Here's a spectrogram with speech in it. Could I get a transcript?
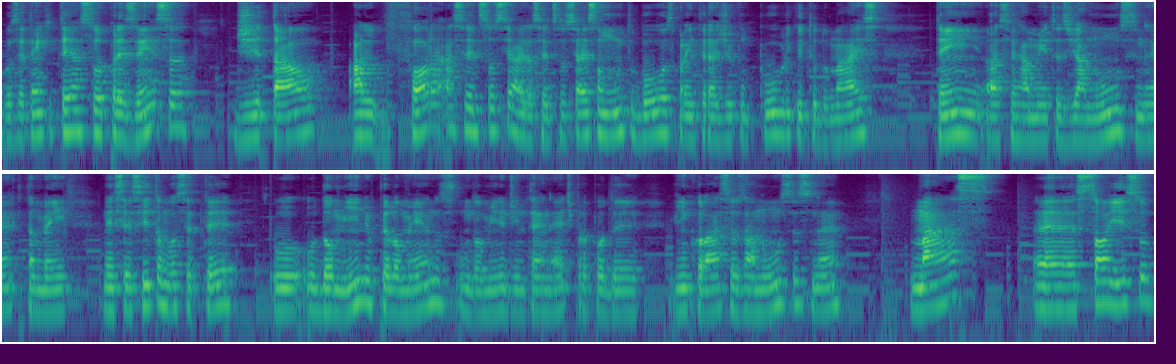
você tem que ter a sua presença digital fora as redes sociais. As redes sociais são muito boas para interagir com o público e tudo mais. Tem as ferramentas de anúncio, né, que também necessitam você ter o, o domínio, pelo menos, um domínio de internet para poder vincular seus anúncios, né? Mas é, só isso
